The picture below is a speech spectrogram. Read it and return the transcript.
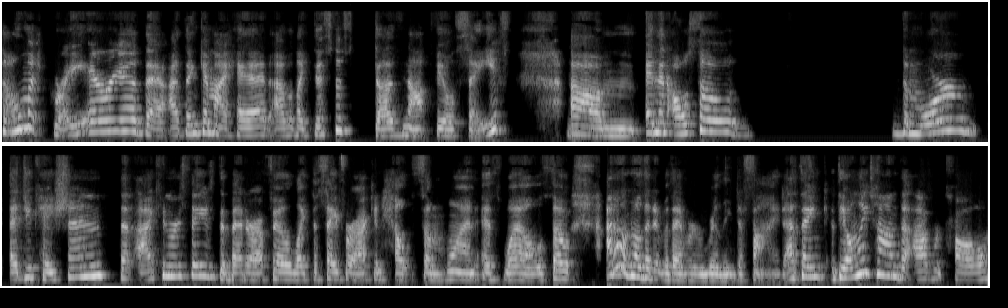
so much gray area that I think in my head, I was like, this just does not feel safe. Mm-hmm. Um, and then also, the more education that I can receive, the better I feel like the safer I can help someone as well. So I don't know that it was ever really defined. I think the only time that I recall,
